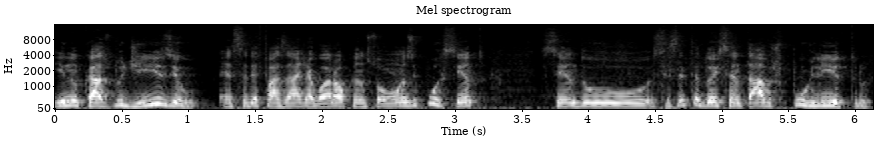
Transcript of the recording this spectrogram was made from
E no caso do diesel, essa defasagem agora alcançou 11%, sendo 62 centavos por litro.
